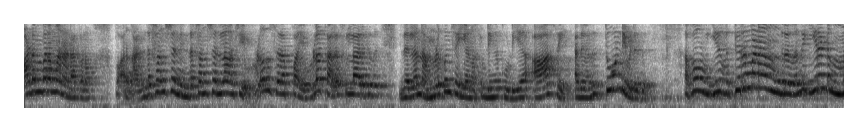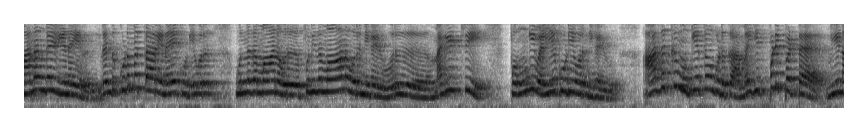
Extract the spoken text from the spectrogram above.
ஆடம்பரமாக நடக்கணும். பாருங்க அந்த ஃபங்க்ஷன் இந்த ஃபங்க்ஷன்லாம் வச்சு எவ்வளவு சிறப்பாக எவ்வளோ கலர்ஃபுல்லாக இருக்குது. இதெல்லாம் நம்மளுக்கும் செய்யணும் இப்படிங்கக்கூடிய ஆசை அதை வந்து தூண்டி விடுது. அப்போ இது திருமணம்ங்கிறது வந்து இரண்டு மனங்கள் இணையிறது. இரண்டு குடும்பத்தார் இணையக்கூடிய ஒரு உன்னதமான ஒரு புனிதமான ஒரு நிகழ்வு ஒரு மகிழ்ச்சி பொங்கி வழியக்கூடிய ஒரு நிகழ்வு. அதுக்கு முக்கியத்துவம் கொடுக்காம இப்படிப்பட்ட வீண்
